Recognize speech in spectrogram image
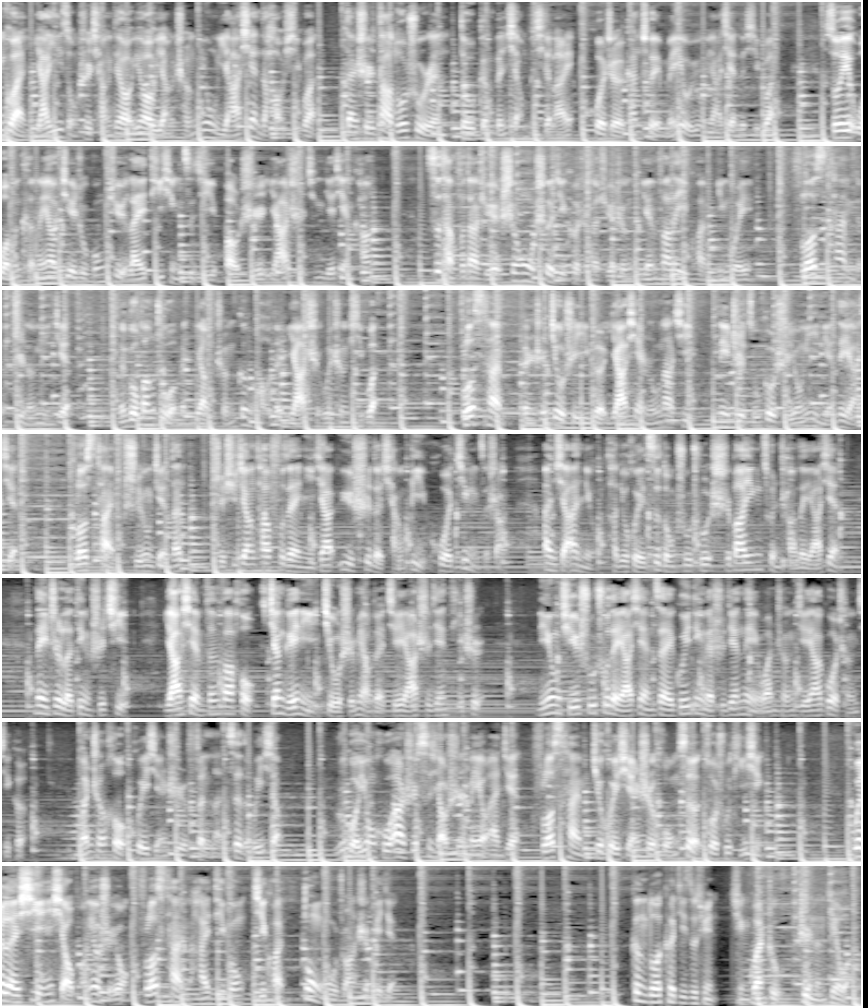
尽管牙医总是强调要养成用牙线的好习惯，但是大多数人都根本想不起来，或者干脆没有用牙线的习惯。所以，我们可能要借助工具来提醒自己保持牙齿清洁健康。斯坦福大学生物设计课程的学生研发了一款名为 Floss Time 的智能硬件，能够帮助我们养成更好的牙齿卫生习惯。Floss Time 本身就是一个牙线容纳器，内置足够使用一年的牙线。Floss Time 使用简单，只需将它附在你家浴室的墙壁或镜子上，按下按钮，它就会自动输出十八英寸长的牙线。内置了定时器，牙线分发后将给你九十秒的洁牙时间提示。你用其输出的牙线在规定的时间内完成洁牙过程即可。完成后会显示粉蓝色的微笑。如果用户二十四小时没有按键，Floss Time 就会显示红色，做出提醒。为了吸引小朋友使用，Floss Time 还提供几款动物装饰配件。更多科技资讯，请关注智能界网。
